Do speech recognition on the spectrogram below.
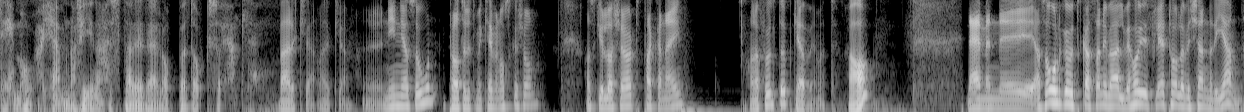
Det är många jämna fina hästar i det där loppet också egentligen. Verkligen, verkligen. Eh, Ninja Zon, pratade lite med Kevin Oskarsson. Han skulle ha kört, tacka nej. Han har fullt upp Kevin, vet. Ja, Nej men, eh, alltså Olga Utkassan väl, vi har ju flertal vi känner igen.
